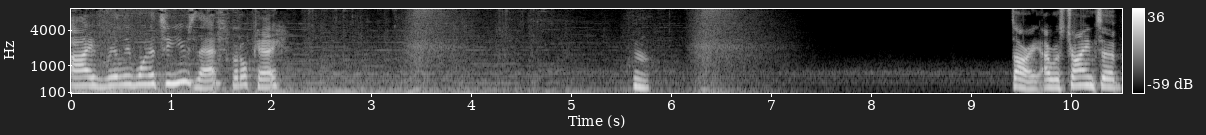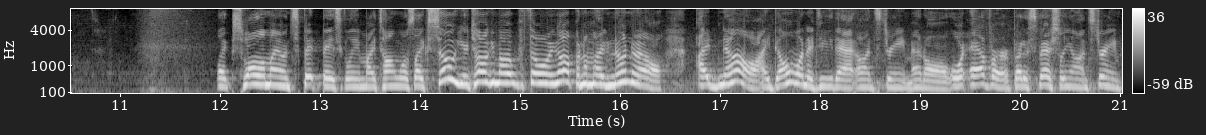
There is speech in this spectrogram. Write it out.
I really wanted to use that, but okay. Hmm. Sorry, I was trying to like swallow my own spit basically and my tongue was like so you're talking about throwing up? And i'm like no no i know i don't want to do that on stream at all or ever but especially on stream.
